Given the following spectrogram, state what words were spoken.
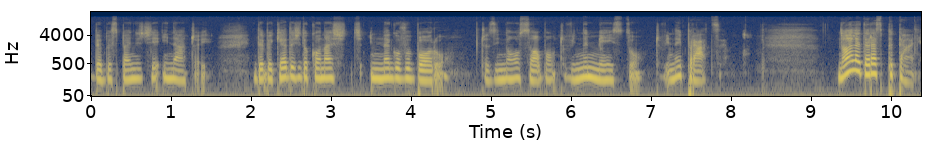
gdyby spędzić je inaczej, gdyby kiedyś dokonać innego wyboru, czy z inną osobą, czy w innym miejscu, czy w innej pracy. No ale teraz pytanie.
